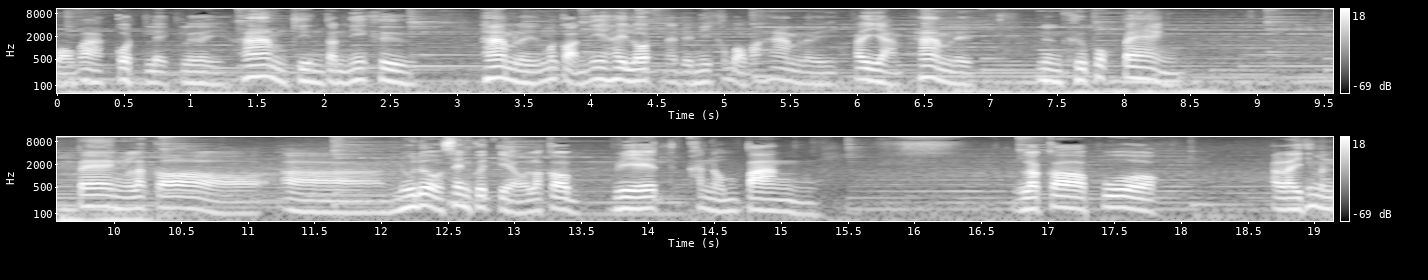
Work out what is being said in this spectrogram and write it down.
บอกว่ากฎเหล็กเลย ห้ามกินตอนนี้คือห้ามเลยเมื่อก่อนนี่ให้ลดนะเดี๋ยวนี้เขาบอกว่าห้ามเลยพยายามห้ามเลยหนึ่งคือพวกแป้ง แป้งแล้วก็นูโดเส้นก๋วยเตี๋ยว แล้วก็เบรดขนมปัง แล้วก็พวกอะไรที่มัน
